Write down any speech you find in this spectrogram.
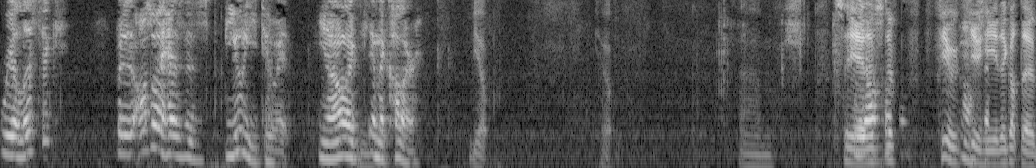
realistic, but it also has this beauty to it. You know, like in the color. Yep. Yep. Um, so yeah, the, also- the few Oh, few sorry. here. They got the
